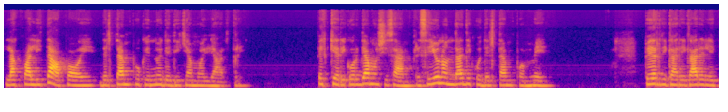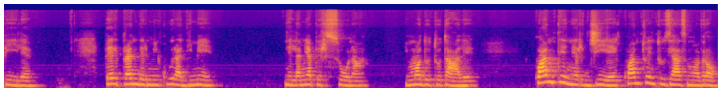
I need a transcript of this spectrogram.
la qualità poi del tempo che noi dedichiamo agli altri. Perché ricordiamoci sempre, se io non dedico del tempo a me per ricaricare le pile, per prendermi cura di me, nella mia persona, in modo totale, quante energie e quanto entusiasmo avrò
